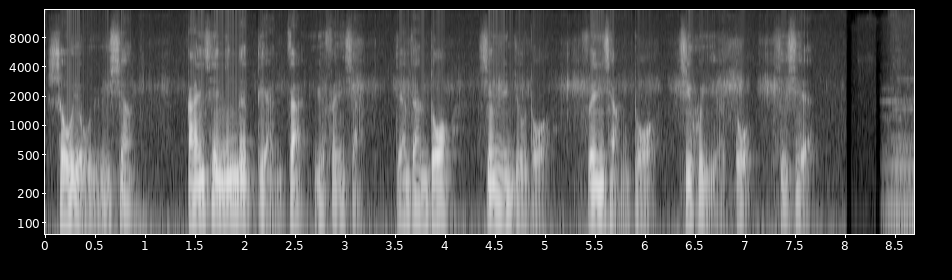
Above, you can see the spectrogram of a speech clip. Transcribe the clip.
手有余香。感谢您的点赞与分享，点赞多幸运就多，分享多机会也多。谢谢。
